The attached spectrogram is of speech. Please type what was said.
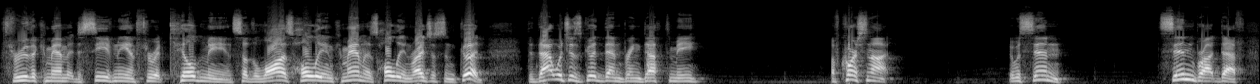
Through the commandment deceived me, and through it killed me. And so the law is holy, and commandment is holy and righteous and good. Did that which is good then bring death to me? Of course not. It was sin. Sin brought death.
